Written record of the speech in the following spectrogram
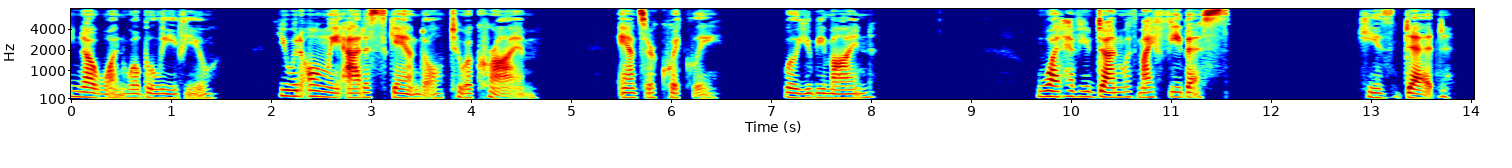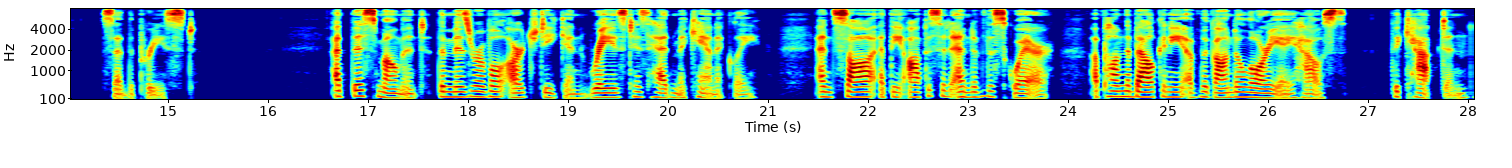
No one will believe you. You would only add a scandal to a crime. Answer quickly. Will you be mine? What have you done with my Phoebus? He is dead, said the priest. At this moment, the miserable archdeacon raised his head mechanically and saw at the opposite end of the square, upon the balcony of the Gondelaurier house, the captain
